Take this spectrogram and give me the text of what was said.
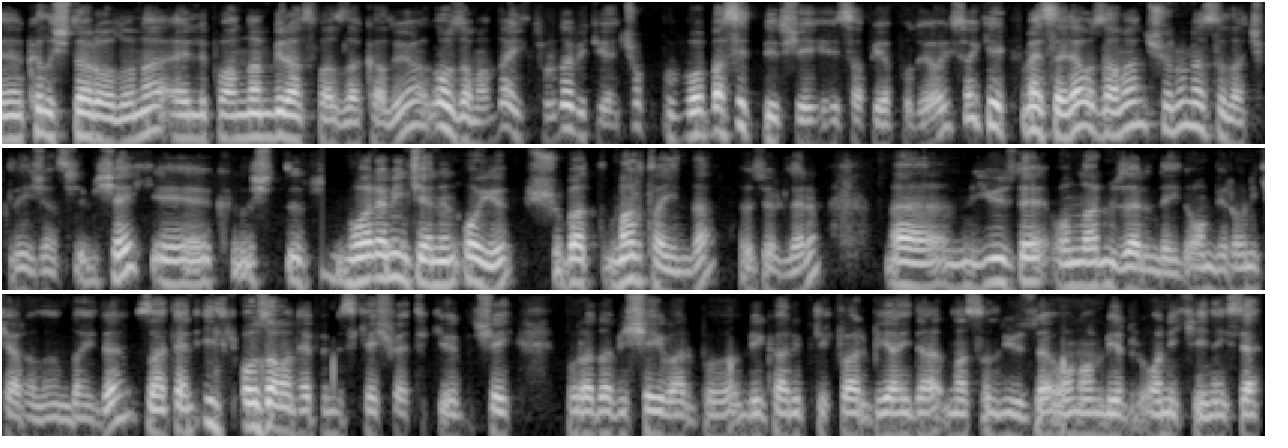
e, Kılıçdaroğlu'na 50 puandan biraz fazla kalıyor. O zaman da ilk turda bitiyor. Çok basit bir şey hesap yapılıyor. Oysa ki mesela o zaman şunu nasıl açıklayacağız? Şimdi şey e, Kılıç, Muharrem İnce'nin oyu Şubat Mart ayında özür dilerim yüzde onların üzerindeydi. 11-12 aralığındaydı. Zaten ilk o zaman hepimiz keşfettik ki şey burada bir şey var, bu bir gariplik var. Bir ayda nasıl yüzde 10-11-12 neyse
